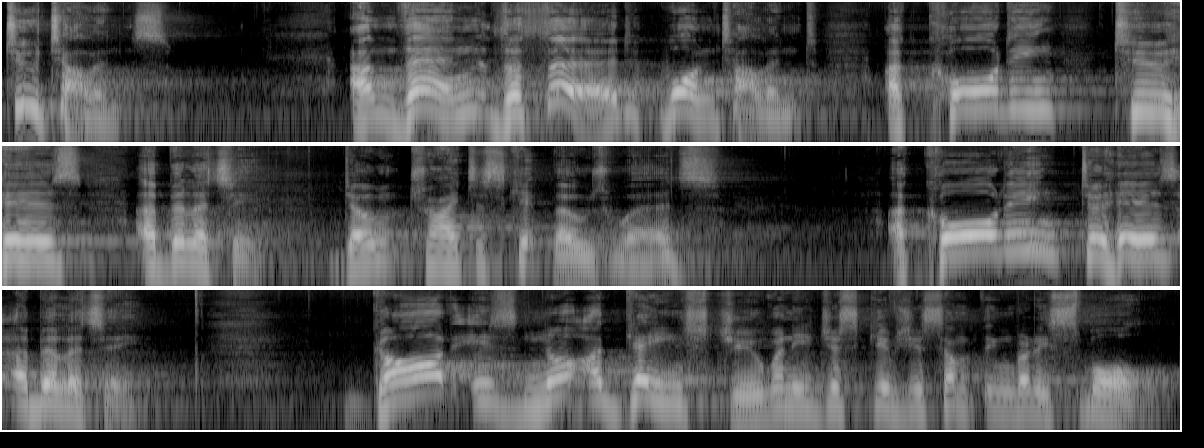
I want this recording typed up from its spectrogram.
two talents. And then the third, one talent, according to his ability. Don't try to skip those words. According to his ability. God is not against you when he just gives you something very small.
